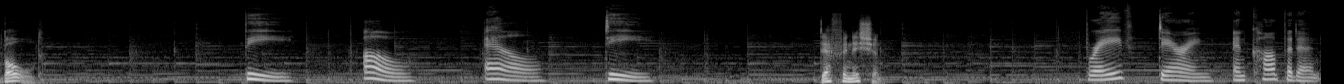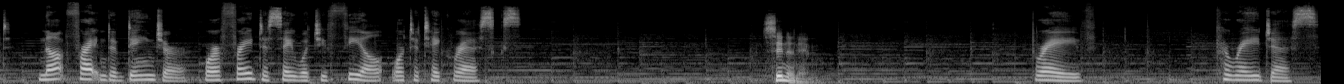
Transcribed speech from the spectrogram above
Bold. B. O. L. D. Definition. Brave, daring, and confident, not frightened of danger or afraid to say what you feel or to take risks. Synonym Brave, Courageous,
